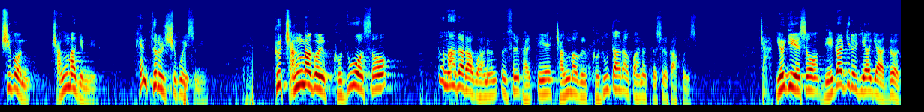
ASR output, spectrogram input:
집은 장막입니다. 텐트를 쉬고 있습니다. 그 장막을 거두어서 떠나다라고 하는 뜻을 갈 때에 장막을 거두다라고 하는 뜻을 갖고 있습니다. 자, 여기에서 네 가지를 이야기하듯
